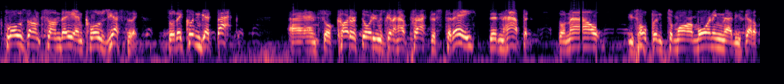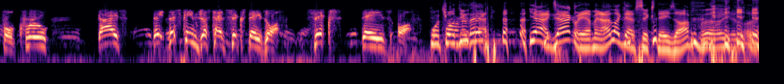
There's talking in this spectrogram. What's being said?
closed on Sunday and closed yesterday. So they couldn't get back. And so Koetter thought he was going to have practice today. Didn't happen. So now he's hoping tomorrow morning that he's got a full crew. Guys, they, this team just had six days off. Six days off. What's well, do you think? yeah, exactly. I mean, I'd like to have six days off. Uh, you know.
